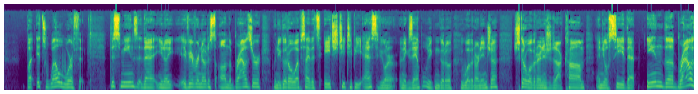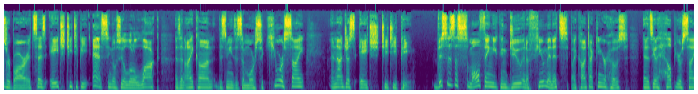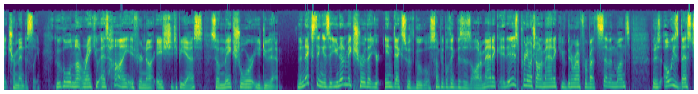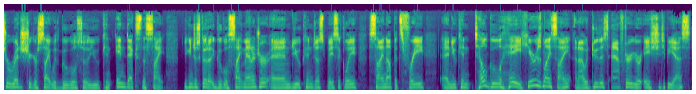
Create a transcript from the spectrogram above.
but it's well worth it. This means that, you know, if you ever noticed on the browser, when you go to a website that's HTTPS, if you want an example, you can go to Webinar Ninja. Just go to webinarninja.com and you'll see that in the browser bar, it says HTTPS and you'll see a little lock as an icon. This means it's a more secure site and not just HTTP. This is a small thing you can do in a few minutes by contacting your host, and it's going to help your site tremendously. Google will not rank you as high if you're not HTTPS, so make sure you do that. The next thing is that you need to make sure that you're indexed with Google. Some people think this is automatic. It is pretty much automatic. You've been around for about seven months, but it's always best to register your site with Google so you can index the site. You can just go to Google Site Manager and you can just basically sign up. It's free and you can tell Google, hey, here's my site. And I would do this after your HTTPS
